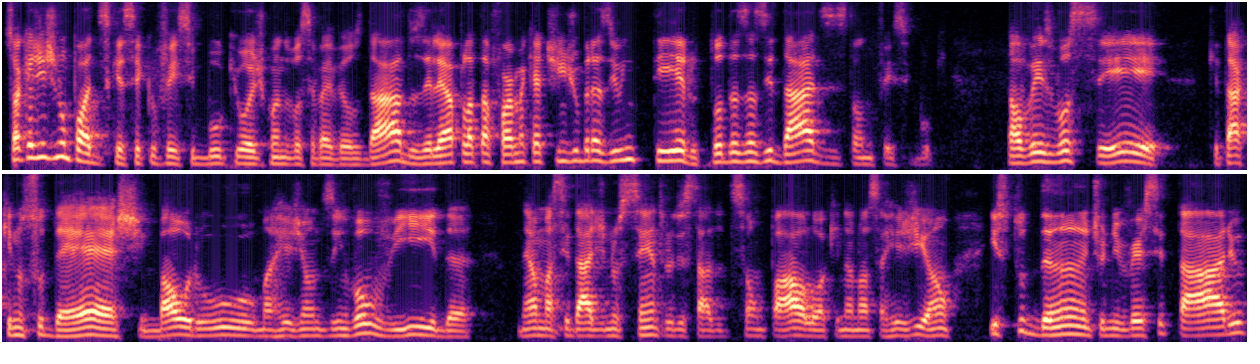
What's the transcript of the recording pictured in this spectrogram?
Só que a gente não pode esquecer que o Facebook hoje, quando você vai ver os dados, ele é a plataforma que atinge o Brasil inteiro. Todas as idades estão no Facebook. Talvez você, que está aqui no Sudeste, em Bauru, uma região desenvolvida, né, uma cidade no centro do estado de São Paulo, aqui na nossa região, estudante, universitário,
